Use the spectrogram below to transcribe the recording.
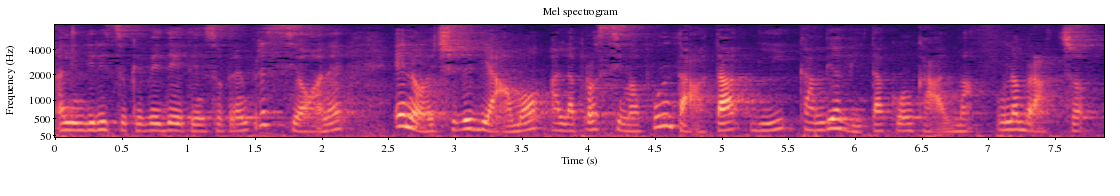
all'indirizzo che vedete in sovraimpressione e noi ci vediamo alla prossima puntata di Cambia Vita con Calma. Un abbraccio!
